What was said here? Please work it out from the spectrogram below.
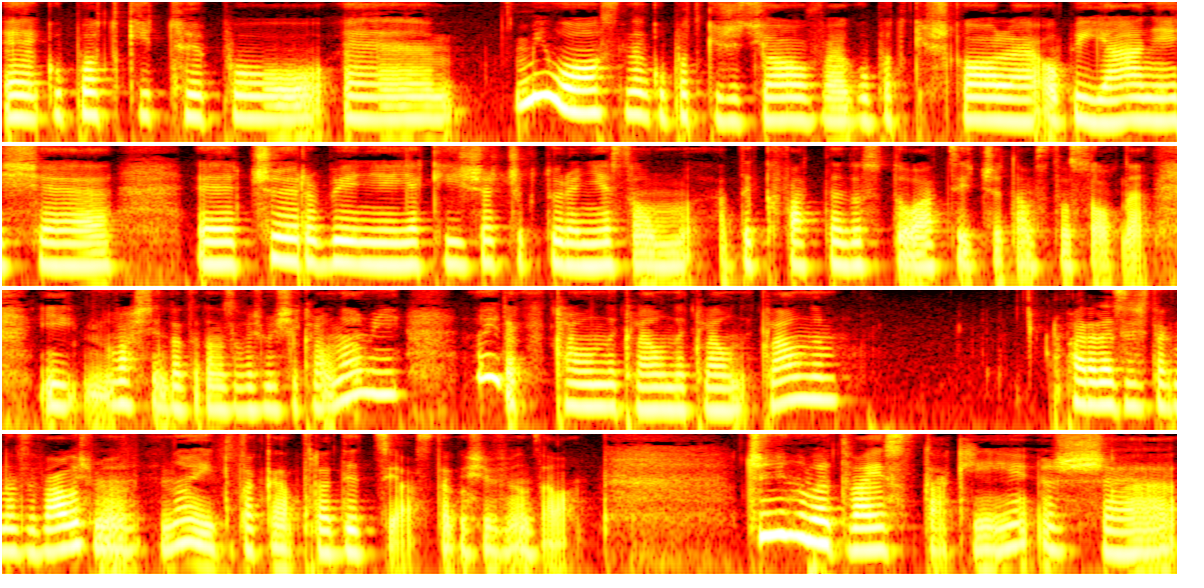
E, głupotki typu e, miłosne, głupotki życiowe, głupotki w szkole, obijanie się, e, czy robienie jakichś rzeczy, które nie są adekwatne do sytuacji, czy tam stosowne. I właśnie dlatego nazywaliśmy się klaunami. No i tak klauny, klauny, klauny, klauny. Parę razy się tak nazywałyśmy, no i to taka tradycja z tego się wiązała. Czynnik numer dwa jest taki, że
